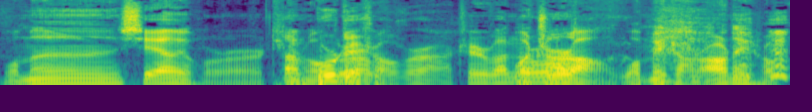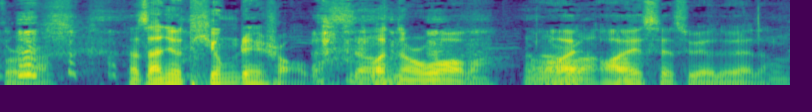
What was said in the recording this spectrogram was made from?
我们歇一会儿，听首歌不是这首歌啊，这是我知道，我没找着那首歌，那咱就听这首吧，Wonderwall 吧 Wonderwall，Oasis 乐队的。嗯。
